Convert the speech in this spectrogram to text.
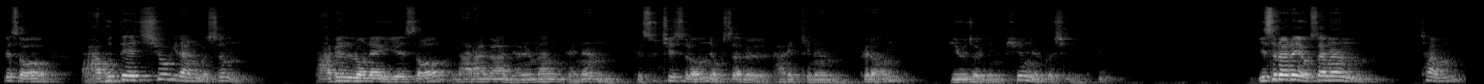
그래서 과부 때의 치욕이라는 것은 바벨론에 의해서 나라가 멸망되는 그 수치스러운 역사를 가리키는 그런 비유적인 표현일 것입니다. 이스라엘의 역사는 참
